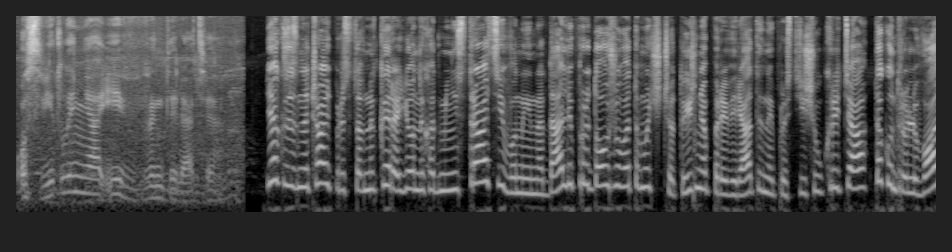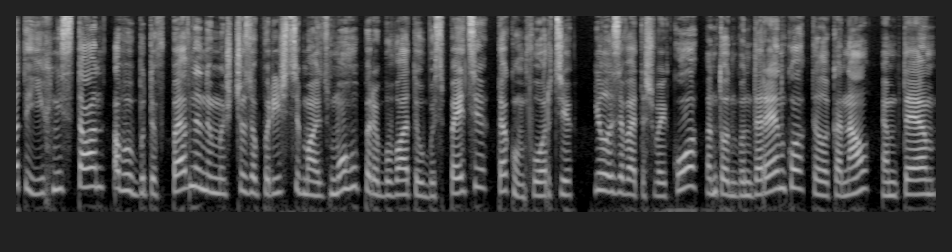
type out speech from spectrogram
освітлення і вентиляція. Як зазначають представники районних адміністрацій, вони й надалі продовжуватимуть щотижня перевіряти найпростіші укриття та контролювати їхній стан, аби бути впевненими, що запоріжці мають змогу перебувати у безпеці та комфорті. Єлизавета Швайко, Антон Бондаренко, телеканал МТМ.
